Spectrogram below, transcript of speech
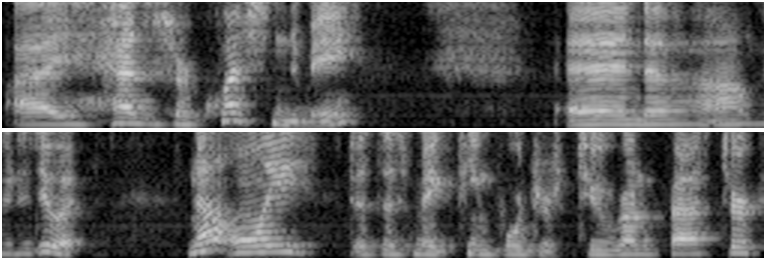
I had this requested to me, and uh, I'm going to do it. Not only does this make Team Fortress 2 run faster,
